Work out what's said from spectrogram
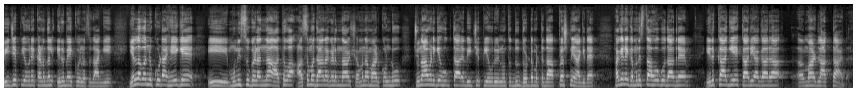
ಬಿ ಜೆ ಪಿಯವರೇ ಕಣದಲ್ಲಿ ಇರಬೇಕು ಎನ್ನುವುದಾಗಿ ಎಲ್ಲವನ್ನು ಕೂಡ ಹೇಗೆ ಈ ಮುನಿಸುಗಳನ್ನು ಅಥವಾ ಅಸಮಾಧಾನಗಳನ್ನು ಶಮನ ಮಾಡಿಕೊಂಡು ಚುನಾವಣೆಗೆ ಹೋಗ್ತಾರೆ ಬಿ ಜೆ ಪಿಯವರು ಎನ್ನುವಂಥದ್ದು ದೊಡ್ಡ ಮಟ್ಟದ ಪ್ರಶ್ನೆ ಆಗಿದೆ ಹಾಗೆಯೇ ಗಮನಿಸ್ತಾ ಹೋಗೋದಾದರೆ ಇದಕ್ಕಾಗಿಯೇ ಕಾರ್ಯಾಗಾರ ಮಾಡಲಾಗ್ತಾ ಇದೆ.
